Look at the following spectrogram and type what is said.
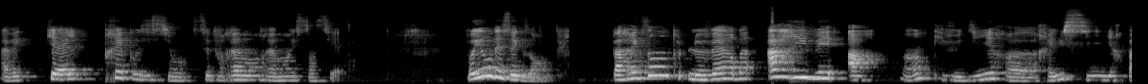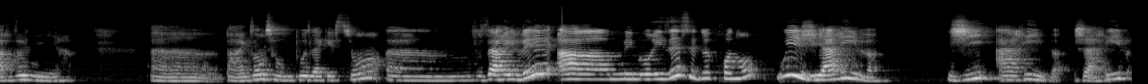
avec quelle préposition, c'est vraiment, vraiment essentiel. Voyons des exemples. Par exemple, le verbe arriver à, hein, qui veut dire euh, réussir, parvenir. Euh, par exemple, si on vous pose la question, euh, vous arrivez à mémoriser ces deux pronoms? Oui, j'y arrive. J'y arrive. J'arrive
